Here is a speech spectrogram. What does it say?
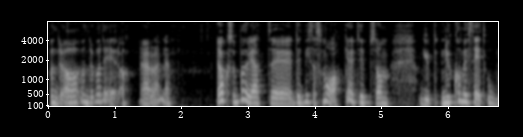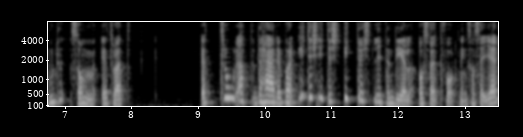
undrar, ja, undrar vad det är då. jag vet inte. Jag har också börjat, eh, det är vissa smaker, typ som, gud, nu kommer jag säga ett ord som jag tror att jag tror att det här är bara en ytterst, ytterst, ytterst liten del av Sveriges befolkning som säger.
